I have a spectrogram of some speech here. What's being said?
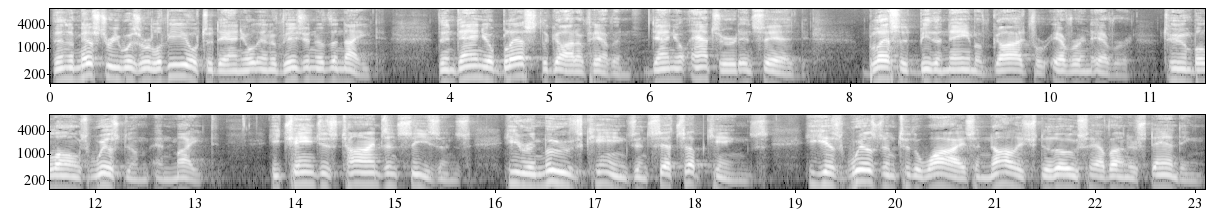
Then the mystery was revealed to Daniel in a vision of the night. Then Daniel blessed the God of heaven. Daniel answered and said, Blessed be the name of God forever and ever, to whom belongs wisdom and might. He changes times and seasons. He removes kings and sets up kings. He gives wisdom to the wise and knowledge to those who have understanding.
